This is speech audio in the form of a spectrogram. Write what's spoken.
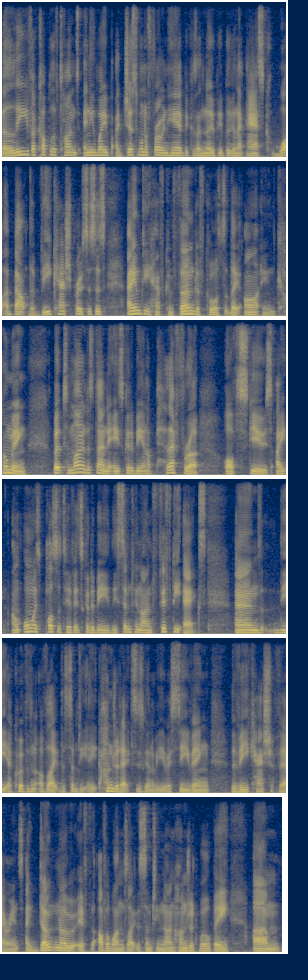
believe, a couple of times anyway, but I just want to throw in here because I know people are going to ask, what about the Vcache processors? AMD have confirmed, of course, that they are incoming, but to my understanding, it's going to be in a plethora of SKUs. I, I'm almost positive it's going to be the 7950X and the equivalent of like the 7800X is going to be receiving the Vcache variants. I don't know if the other ones like the 7900 will be. Um,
